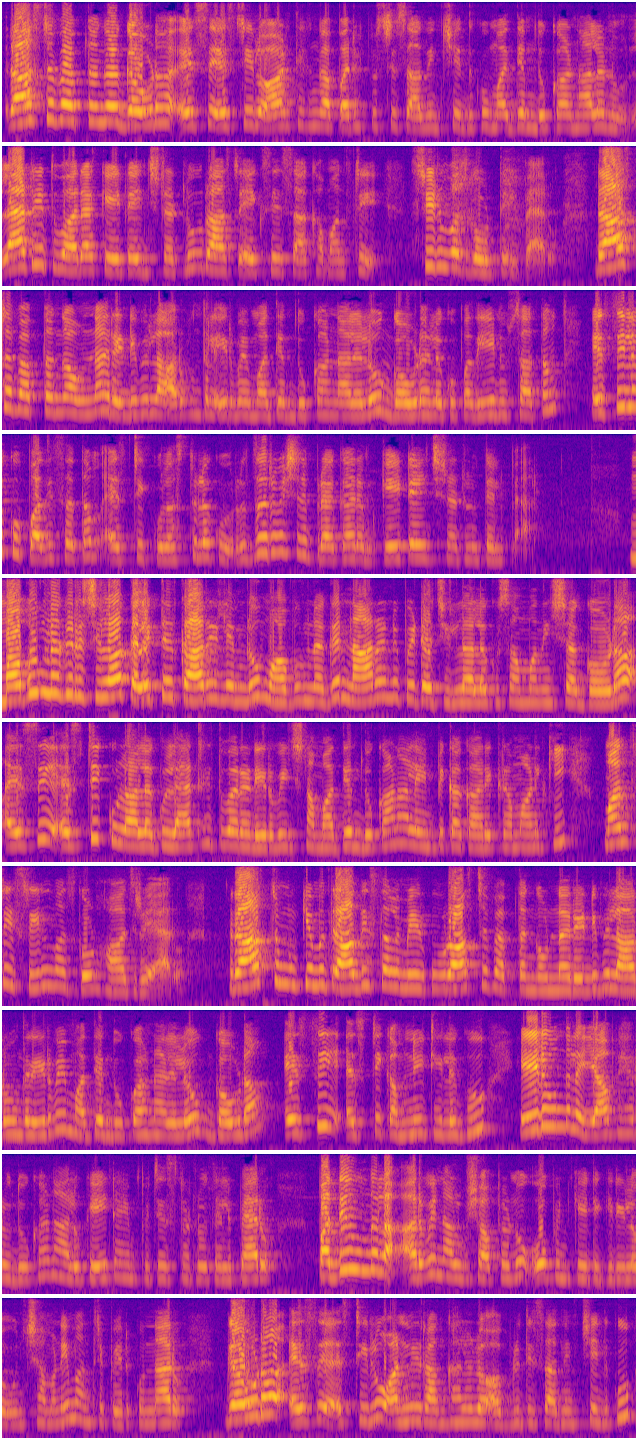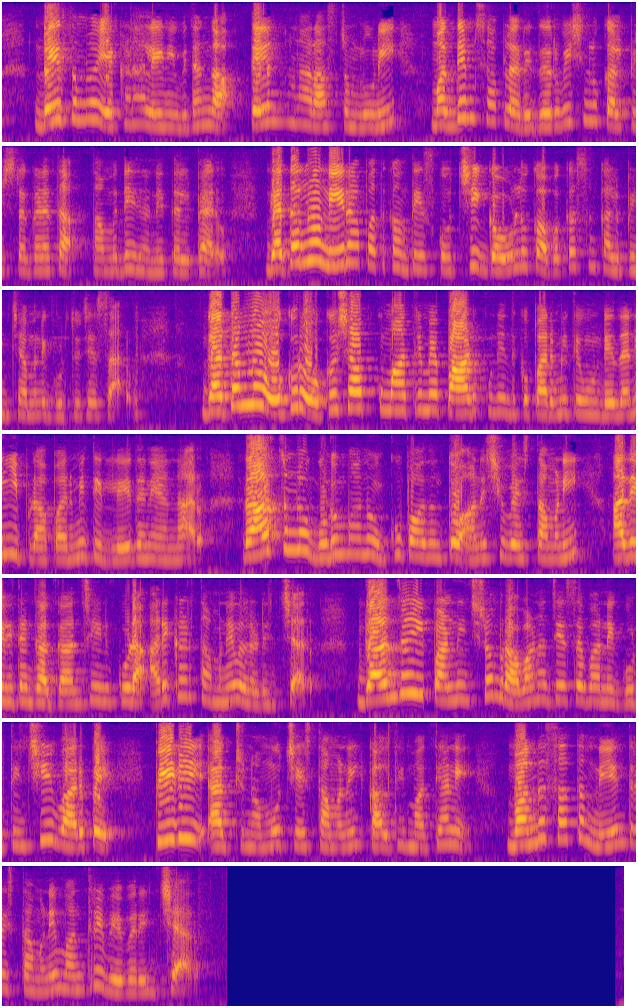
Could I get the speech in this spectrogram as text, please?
రాష్ట్ర వ్యాప్తంగా గౌడ ఎస్సీ ఎస్టీలు ఆర్థికంగా పరిపుష్టి సాధించేందుకు మద్యం దుకాణాలను లాటరీ ద్వారా కేటాయించినట్లు రాష్ట్ర ఎక్సైజ్ శాఖ మంత్రి శ్రీనివాస్ గౌడ్ తెలిపారు. రాష్ట్ర వ్యాప్తంగా ఉన్న రెండు వేల ఆరు వందల ఇరవై మద్యం దుకాణాలలో గౌడలకు పదిహేను శాతం ఎస్సీలకు పది శాతం ఎస్టీ కులస్తులకు రిజర్వేషన్ ప్రకారం కేటాయించినట్లు తెలిపారు. మహబూబ్ నగర్ జిల్లా కలెక్టర్ కార్యాలయంలో మహబూబ్ నగర్ నారాయణపేట జిల్లాలకు సంబంధించిన గౌడ ఎస్సీ ఎస్టీ కులాలకు లాటరీ ద్వారా నిర్వహించిన మద్యం దుకాణాల ఎంపిక కార్యక్రమానికి మంత్రి శ్రీనివాస్ గౌడ్ హాజరయ్యారు. రాష్ట్ర ముఖ్యమంత్రి ఆదేశాల మేరకు రాష్ట్ర వ్యాప్తంగా ఉన్న రెండు వేల ఆరు వందల ఇరవై మద్యం దుకాణాలలో గౌడ ఎస్సీ ఎస్టీ కమ్యూనిటీలకు ఏడు వందల యాభై ఆరు దుకాణాలు కేటాయింపు చేసినట్లు తెలిపారు. పద్దెనిమిది వందల అరవై నాలుగు షాపులను ఓపెన్ కేటగిరీలో ఉంచామని మంత్రి పేర్కొన్నారు. గౌడ ఎస్సీ ఎస్టీలు అన్ని రంగాలలో అభివృద్ధి సాధించేందుకు దేశంలో ఎక్కడా లేని విధంగా తెలంగాణ రాష్ట్రంలోని మద్యం షాపుల రిజర్వేషన్లు కల్పించిన ఘనత తమదేనని తెలిపారు. గతంలో నీరా పథకం తీసుకొచ్చి గౌళ్ళకు అవకాశం కల్పించామని గుర్తు చేశారు. గతంలో ఒకరు ఒక షాప్కు మాత్రమే పాడుకునేందుకు పరిమితి ఉండేదని ఇప్పుడు ఆ పరిమితి లేదని అన్నారు. రాష్ట్రంలో గుడుంబాను ఉక్కుపాదంతో అణచివేస్తామని అదేవిధంగా గంజాయిని కూడా అరికడతామని వెల్లడించారు. గంజాయి పండించడం రవాణా చేసే వారిని గుర్తించి వారిపై పీడీ యాక్ట్ నమోదు చేస్తామని కల్తీ మద్యాన్ని వంద శాతం నియంత్రిస్తామని మంత్రి వివరించారు.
